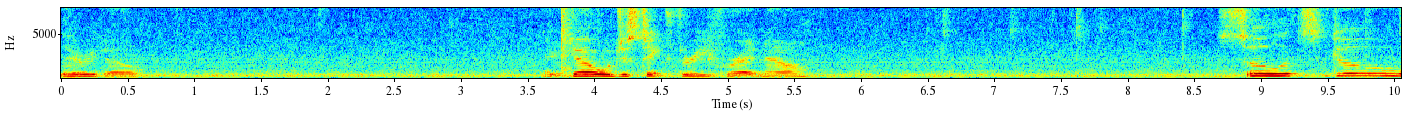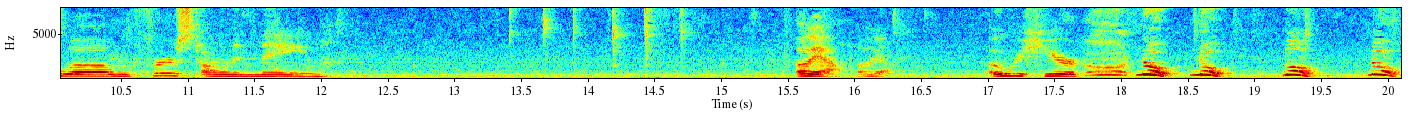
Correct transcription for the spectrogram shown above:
There we go. There you go. We'll just take three for right now. So let's go, um, first I want to name, oh yeah, oh yeah, over here, no, no, no, no,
